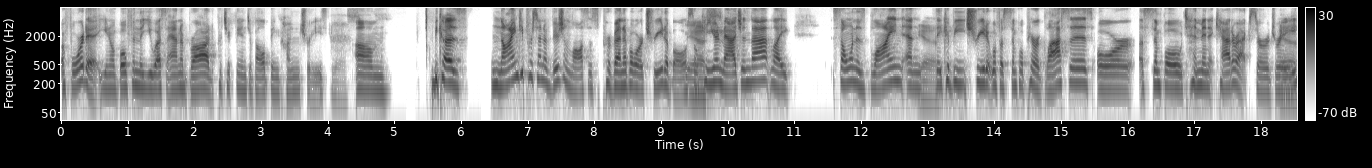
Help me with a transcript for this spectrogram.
afford it you know both in the us and abroad particularly in developing countries Yes. um, because 90% of vision loss is preventable or treatable. So can you imagine that? Like someone is blind and Yeah. they could be treated with a simple pair of glasses or a simple 10 minute cataract surgery Yeah.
